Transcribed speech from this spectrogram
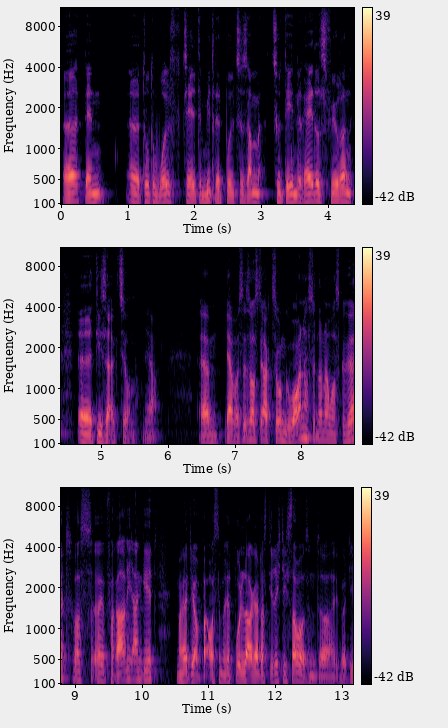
äh, denn äh, Toto Wolf zählte mit Red Bull zusammen zu den Rädelsführern äh, dieser Aktion. Ja. Ähm, ja, was ist aus der Aktion geworden? Hast du da noch was gehört, was äh, Ferrari angeht? Man hört ja aus dem Red Bull-Lager, dass die richtig sauer sind da über die,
